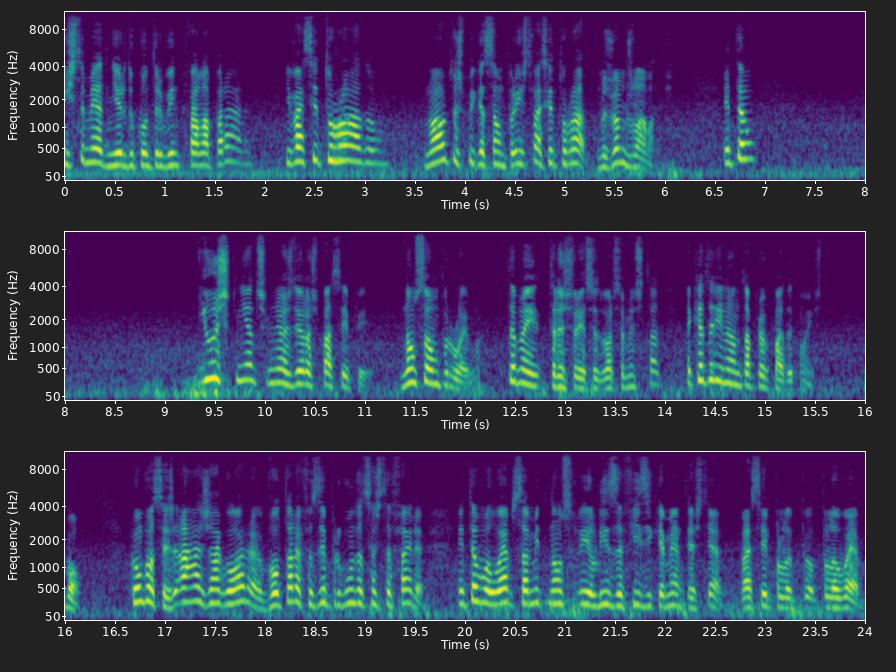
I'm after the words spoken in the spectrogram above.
Isto também é dinheiro do contribuinte que vai lá parar. E vai ser torrado. Não há outra explicação para isto, vai ser torrado. Mas vamos lá mais. Então, e os 500 milhões de euros para a CP? Não são um problema. Também transferência do Orçamento de Estado. A Catarina não está preocupada com isto. Bom, com vocês, ah, já agora, voltar a fazer pergunta sexta-feira. Então a Web Summit não se realiza fisicamente este ano. Vai ser pela, pela web.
